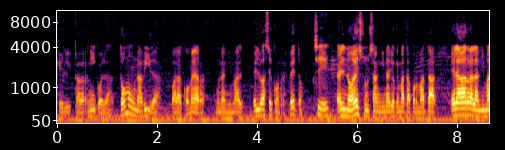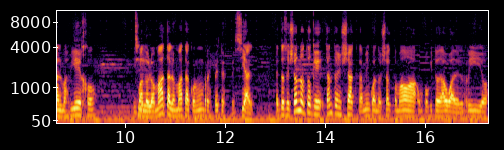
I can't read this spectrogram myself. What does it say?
que el cavernícola toma una vida para comer un animal, él lo hace con respeto. Sí, Él no es un sanguinario que mata por matar. Él agarra al animal más viejo y Sí. cuando lo mata, lo mata con un respeto especial. Entonces yo noto que tanto en Jack, también cuando Jack tomaba un poquito de agua del río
